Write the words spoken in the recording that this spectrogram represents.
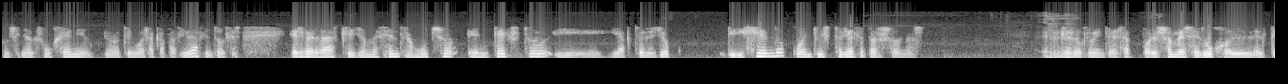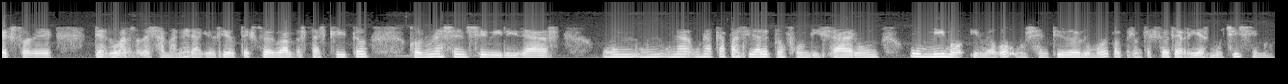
un señor que es un genio, yo no tengo esa capacidad. Entonces, es verdad que yo me centro mucho en texto y, y actores. Yo dirigiendo cuento historias de personas que es lo que me interesa. Por eso me sedujo el, texto de, Eduardo de esa manera. Quiero decir, el texto de Eduardo está escrito con una sensibilidad, una, una, capacidad de profundizar, un, un mimo y luego un sentido del humor, porque es un texto que te ríes muchísimo.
